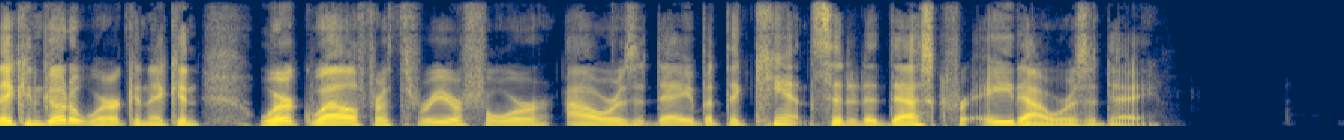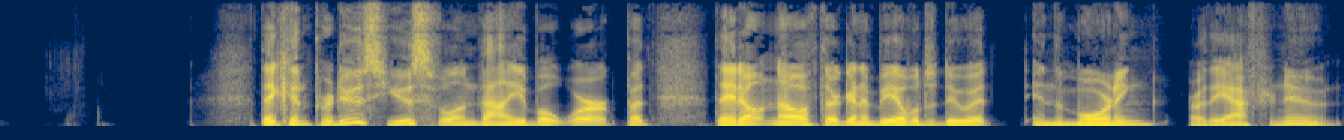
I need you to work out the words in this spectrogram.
They can go to work and they can work well for three or four hours a day, but they can't sit at a desk for eight hours a day. They can produce useful and valuable work, but they don't know if they're going to be able to do it in the morning or the afternoon.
